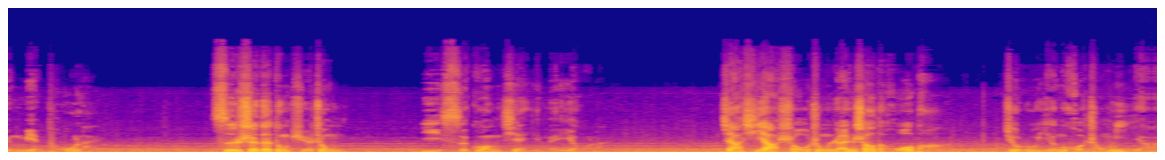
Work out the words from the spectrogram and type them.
迎面扑来。此时的洞穴中，一丝光线也没有了。加西亚手中燃烧的火把，就如萤火虫一样，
